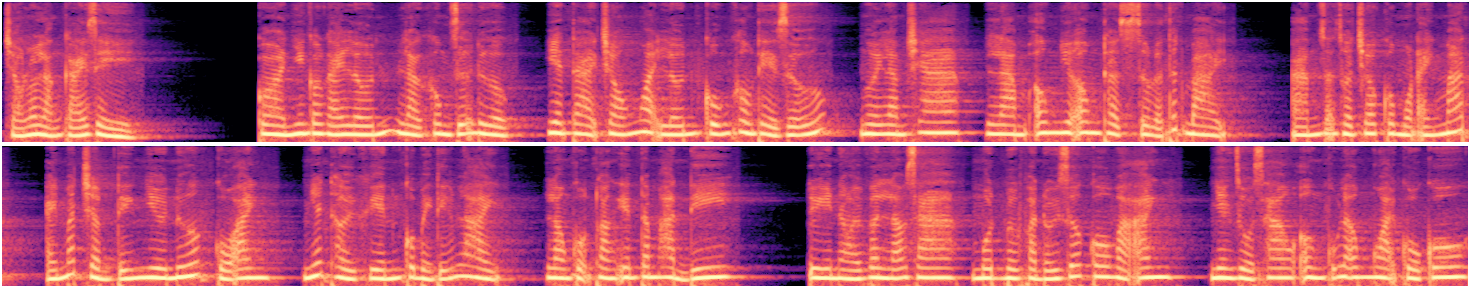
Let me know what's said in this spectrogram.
cháu lo lắng cái gì? Quả nhiên con gái lớn là không giữ được, hiện tại cháu ngoại lớn cũng không thể giữ. Người làm cha, làm ông như ông thật sự là thất bại. Ám dặn dò cho cô một ánh mắt, ánh mắt trầm tĩnh như nước của anh, nhất thời khiến cô bình tĩnh lại, lòng cũng thoáng yên tâm hẳn đi. Tuy nói Vân Lão Gia một mực phản đối giữa cô và anh, nhưng dù sao ông cũng là ông ngoại của cô,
